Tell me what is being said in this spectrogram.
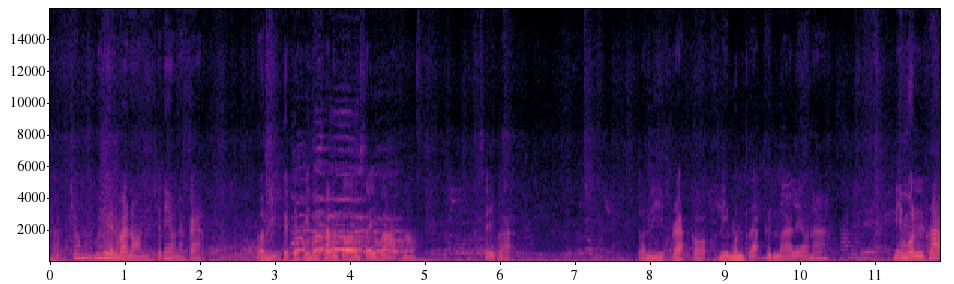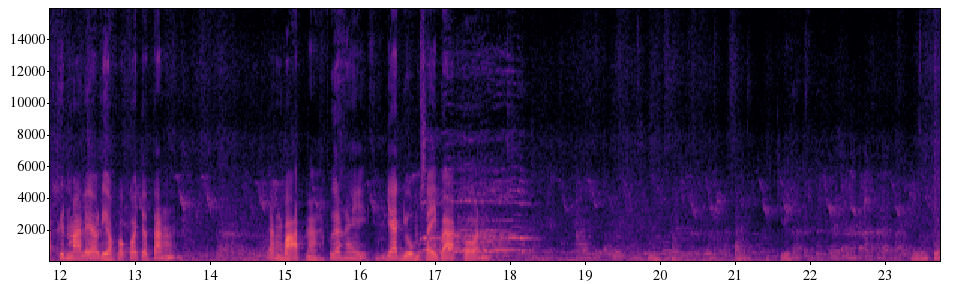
ค่ะช่องไม่เพียนวานอนชาแนลนะคะ ตอนนี้ก็จะเป็นขั้นตอนใส่บาตรเนาะใส่บาตรตอนนี้พระก็นิมนต์พระขึ้นมาแล้วนะ นิมนต์พระขึ้นมาแล้ว เดี๋ยวเขาก็จะตั้งตั้งบาตรนะ เพื่อให้ญาติโยมใส่บาตรก่อนโอเคนี่ก็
